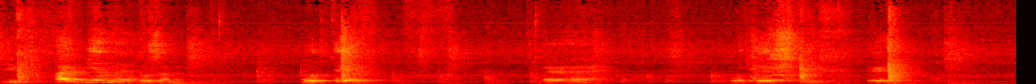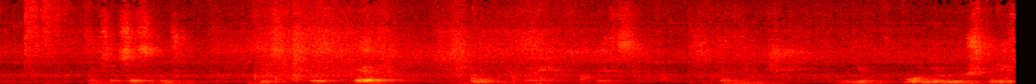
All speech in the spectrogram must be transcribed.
штрих обменная, то же самое, от R, э, от R штрих R Так, сейчас, сейчас, секундочку. Здесь вот R у X. Так, у ню штрих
